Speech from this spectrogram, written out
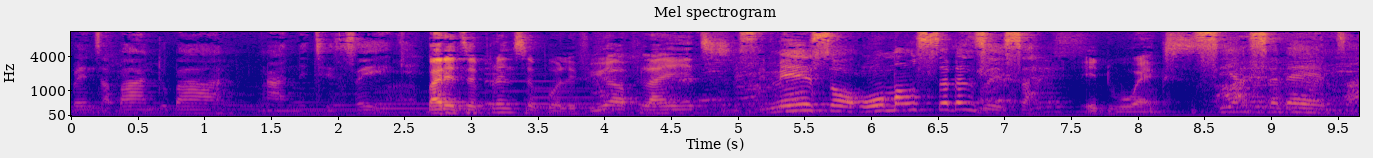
kwenza abantu banganethezeki But it's a principle. If you apply it, isimiso uma usebenzisa it works. siyasebenza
